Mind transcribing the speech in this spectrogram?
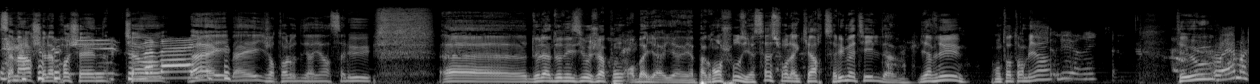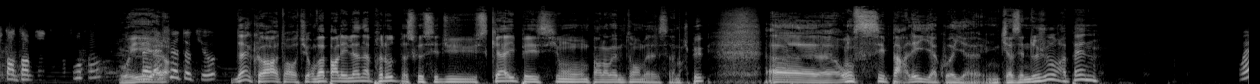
Ça marche, à la prochaine. Ciao. Bye bye. bye, bye. J'entends l'autre derrière. Salut. Euh, de l'Indonésie au Japon. Oh bah il y a, y a- y a pas grand chose. Il y a ça sur la carte. Salut Mathilde. Bienvenue. On t'entend bien? Salut Eric. T'es où? Ouais, moi je t'entends bien. Tu Oui. Bah, Là, alors- je suis à Tokyo. D'accord, attends, tu- on va parler l'un après l'autre parce que c'est du Skype et si on parle en même temps, ben, ça marche plus. Euh, on s'est parlé il y a quoi? Il y a une quinzaine de jours à peine? Ouais,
